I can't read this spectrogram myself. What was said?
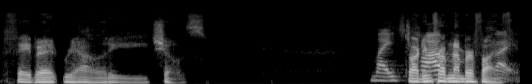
favorite reality shows? My Starting from number 5. five.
